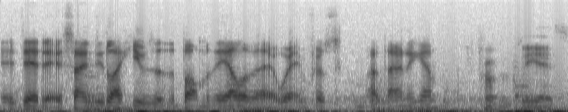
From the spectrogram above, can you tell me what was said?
It did. It sounded like he was at the bottom of the elevator waiting for us to come back down again. It probably is.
